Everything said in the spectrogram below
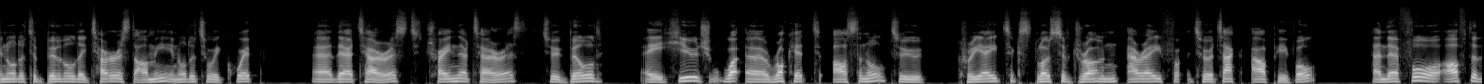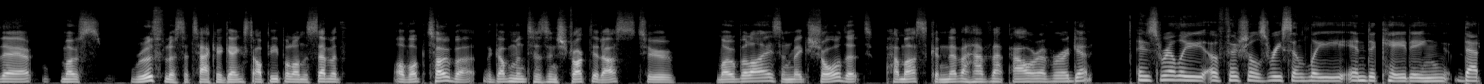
in order to build a terrorist army, in order to equip uh, their terrorists, train their terrorists, to build a huge uh, rocket arsenal, to create explosive drone array for, to attack our people, and therefore, after their most ruthless attack against our people on the seventh of October, the government has instructed us to mobilize and make sure that Hamas can never have that power ever again. Israeli officials recently indicating that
